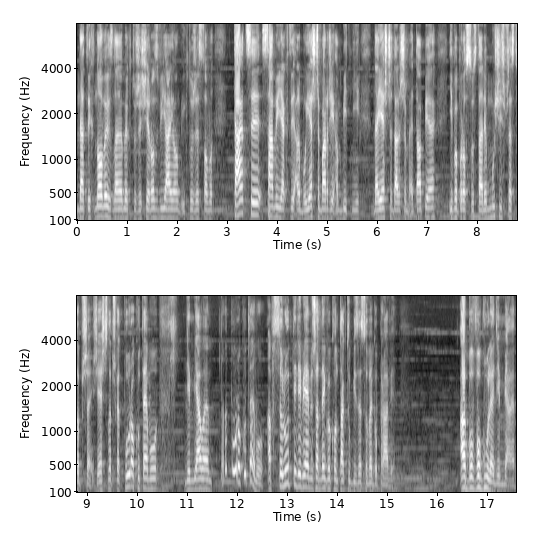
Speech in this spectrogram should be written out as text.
na tych nowych znajomych, którzy się rozwijają i którzy są tacy sami jak ty, albo jeszcze bardziej ambitni na jeszcze dalszym etapie i po prostu, stary, musisz przez to przejść. Ja jeszcze na przykład pół roku temu nie miałem, no pół roku temu, absolutnie nie miałem żadnego kontaktu biznesowego prawie. Albo w ogóle nie miałem,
